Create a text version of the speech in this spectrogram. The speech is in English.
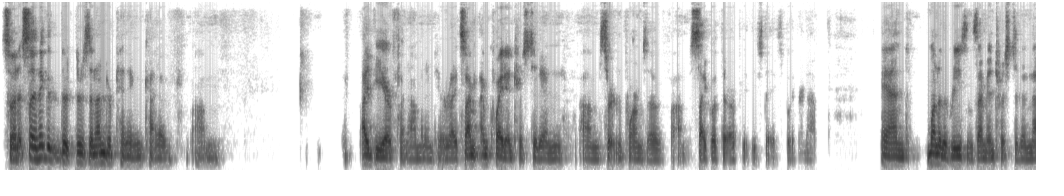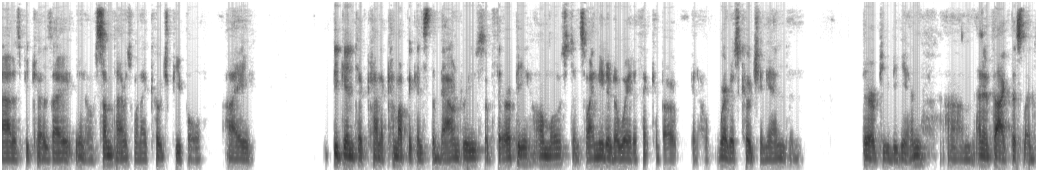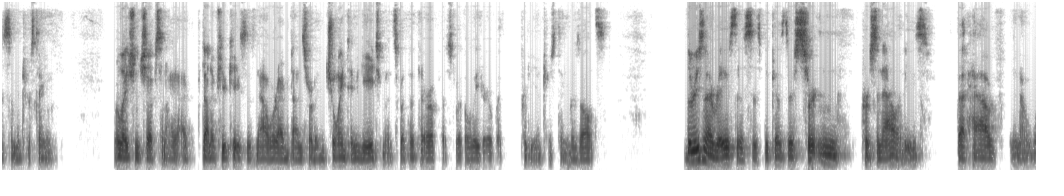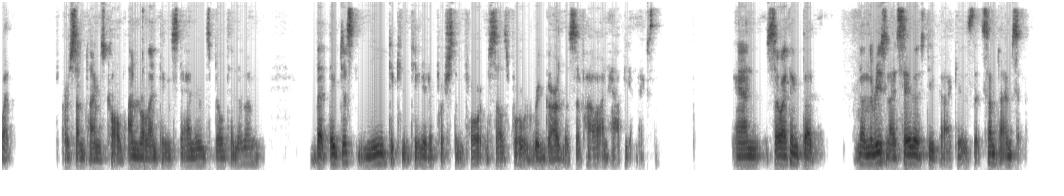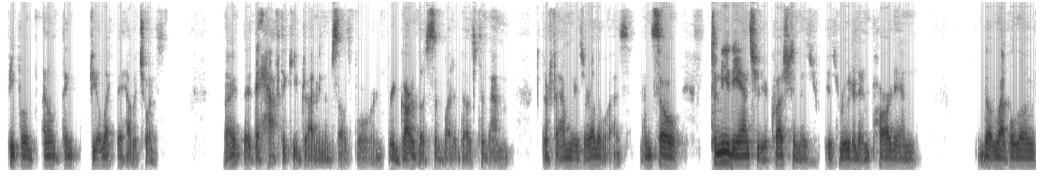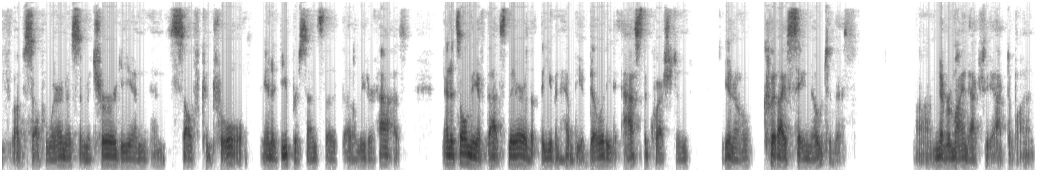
So, so I think there, there's an underpinning kind of um, idea or phenomenon here, right? So I'm, I'm quite interested in um, certain forms of um, psychotherapy these days, believe it or not. And one of the reasons I'm interested in that is because I, you know, sometimes when I coach people, I begin to kind of come up against the boundaries of therapy almost. And so I needed a way to think about, you know, where does coaching end and therapy begin? Um, and in fact, this led to some interesting relationships. And I, have done a few cases now where I've done sort of joint engagements with a therapist, with a leader, with pretty interesting results. The reason I raise this is because there's certain personalities that have, you know, what are sometimes called unrelenting standards built into them that they just need to continue to push them forward themselves forward regardless of how unhappy it makes them and so i think that and the reason i say this deepak is that sometimes people i don't think feel like they have a choice right? They have to keep driving themselves forward regardless of what it does to them their families or otherwise. And so to me the answer to your question is is rooted in part in the level of, of self-awareness and maturity and, and self-control in a deeper sense that, that a leader has and it's only if that's there that they even have the ability to ask the question you know could i say no to this? Um, never mind actually act upon it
